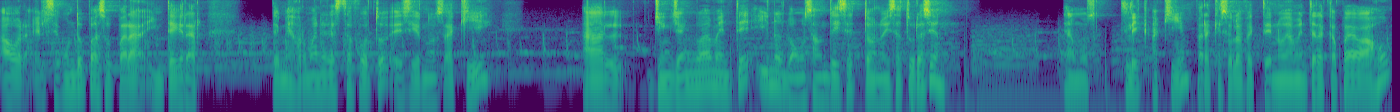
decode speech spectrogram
Ahora, el segundo paso para integrar de mejor manera esta foto es irnos aquí al Jing Yang nuevamente y nos vamos a donde dice tono y saturación. Le damos clic aquí para que solo afecte nuevamente la capa de abajo.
